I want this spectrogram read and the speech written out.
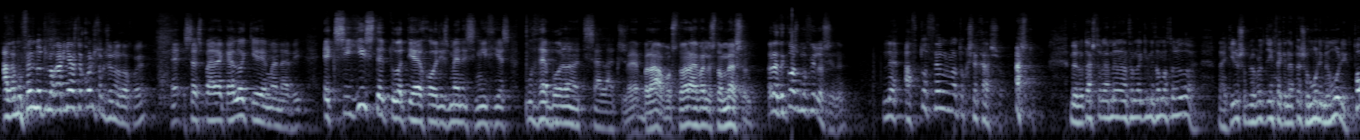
Αλλά μου φαίνεται ότι λογαριάζετε χωρίς τον ξενοδόχο, ε. Ε, Σας παρακαλώ κύριε Μανάβη, εξηγήστε του ότι έχω ορισμένες συνήθειες που δεν μπορώ να τις αλλάξω. Ναι, μπράβο, τώρα έβαλες στο μέσον. Ρε, δικός μου φίλος είναι. Ναι, αυτό θέλω να το ξεχάσω. Άστο. Με ρωτάς τώρα εμένα αν θέλω να κοιμηθώ με αυτόν εδώ. ε. Να γυρίσω πλευρό τη νύχτα και να πέσω μούρι με μούρι. Πω,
